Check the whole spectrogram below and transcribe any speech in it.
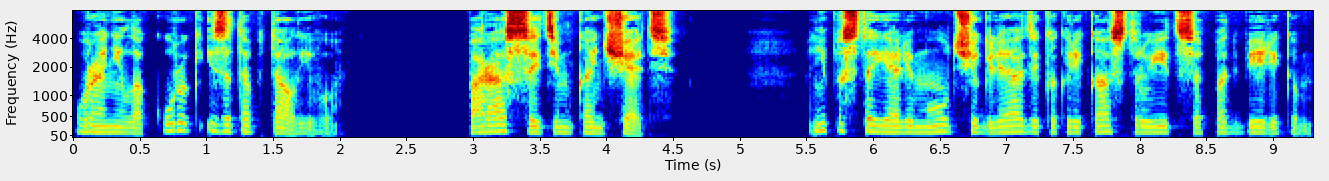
уронил окурок и затоптал его. «Пора с этим кончать». Они постояли молча, глядя, как река струится под берегом.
